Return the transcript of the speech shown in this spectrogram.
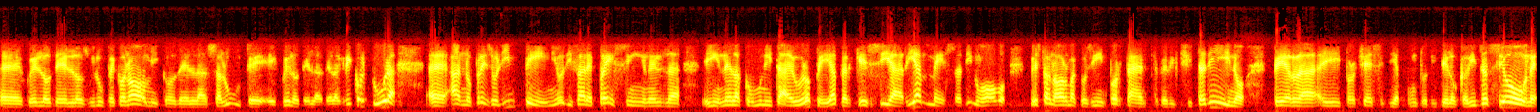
eh, quello dello sviluppo economico, della salute e quello della, dell'agricoltura, eh, hanno preso l'impegno di fare pressing nel, in, nella comunità europea perché sia riammessa di nuovo questa norma così importante per il cittadino, per uh, i processi di, appunto, di delocalizzazione,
